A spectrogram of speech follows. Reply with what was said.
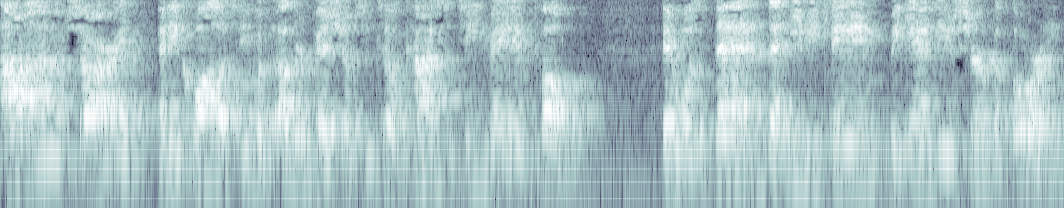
on, I'm sorry, an equality with other bishops until Constantine made him pope. It was then that he became began to usurp authority.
